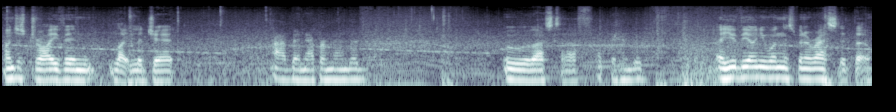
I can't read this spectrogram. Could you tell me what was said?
I'm just driving like legit. I've been apprehended. Ooh, that's tough. Apprehended. Are you the only one that's been arrested though?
